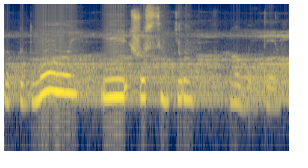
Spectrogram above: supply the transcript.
за підмогою і щось з цим тілом робити.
